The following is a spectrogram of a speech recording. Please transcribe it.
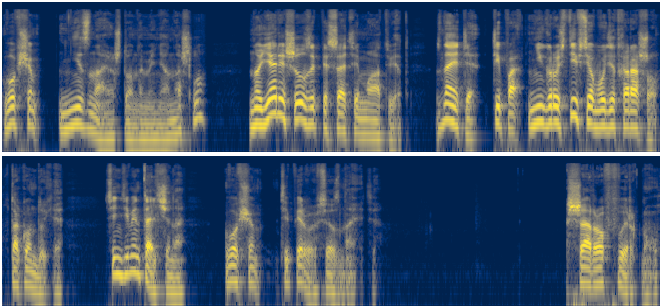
В общем, не знаю, что на меня нашло, но я решил записать ему ответ. Знаете, типа «не грусти, все будет хорошо» в таком духе. Сентиментальщина. В общем, теперь вы все знаете. Шаров фыркнул.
